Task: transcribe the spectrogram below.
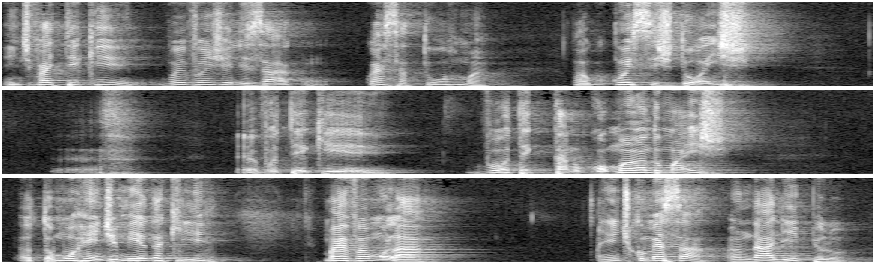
a gente vai ter que, vou evangelizar com, com essa turma, logo com esses dois, eu vou ter que, vou ter que estar no comando, mas eu estou morrendo de medo aqui. Mas vamos lá. A gente começa a andar ali pelo,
